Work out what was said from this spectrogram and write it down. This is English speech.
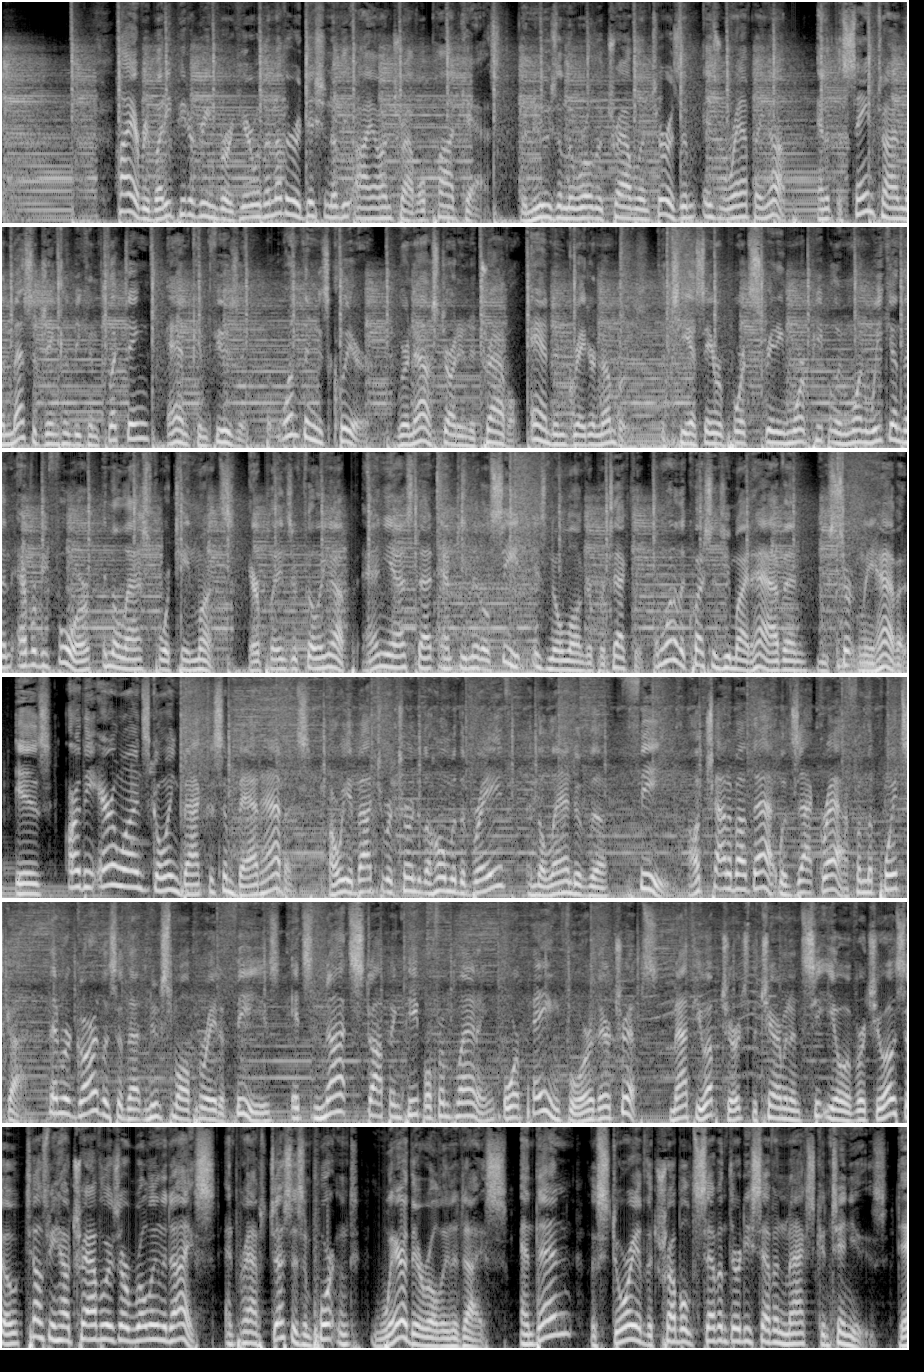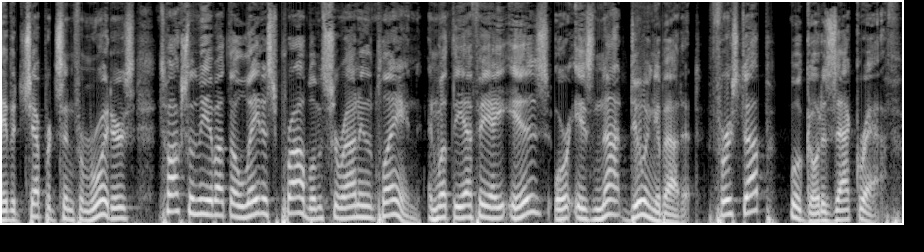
Hi, everybody. Peter Greenberg here with another edition of the Eye on Travel Podcast. The news in the world of travel and tourism is ramping up, and at the same time, the messaging can be conflicting and confusing. But one thing is clear we're now starting to travel, and in greater numbers. The TSA reports screening more people in one weekend than ever before in the last 14 months. Airplanes are filling up, and yes, that empty middle seat is no longer protected. And one of the questions you might have, and you certainly have it, is Are the airlines going back to some bad habits? Are we about to return to the home of the brave and the land of the fee? I'll chat about that with Zach Griff from the Points Guy. Then, regardless of that new small parade of fees, it's not stopping people from planning or paying for their trips. Matthew Upchurch, the chairman and CEO of Virtuoso, tells me how travelers are rolling the dice, and perhaps just as important, where they're rolling the dice. And then, the story of the troubled 737 MAX continues. David Shepardson from Reuters talks with me about the latest problems surrounding the plane and what the FAA is or is not doing about it. First up, we'll go to Zach Griff.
